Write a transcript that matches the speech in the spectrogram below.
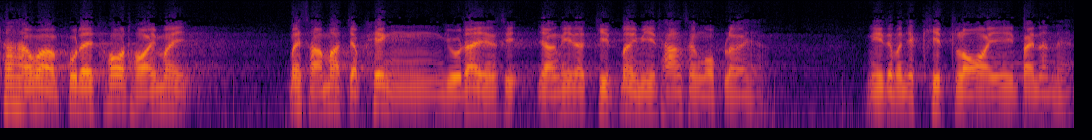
ถ้าหากว่าผู้ใดท้อถอยไม่ ไม่สามารถจะเพ่งอยู่ได้อย่างสิอย่างนี้แล้วจิตไม่มีทางสงบเลย มีแต่มันจะคิดลอยไปนั่นแหละ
